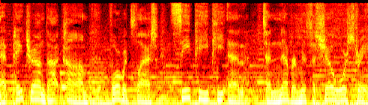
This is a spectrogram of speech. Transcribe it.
at patreon.com forward slash CPPN to never miss a show or stream.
